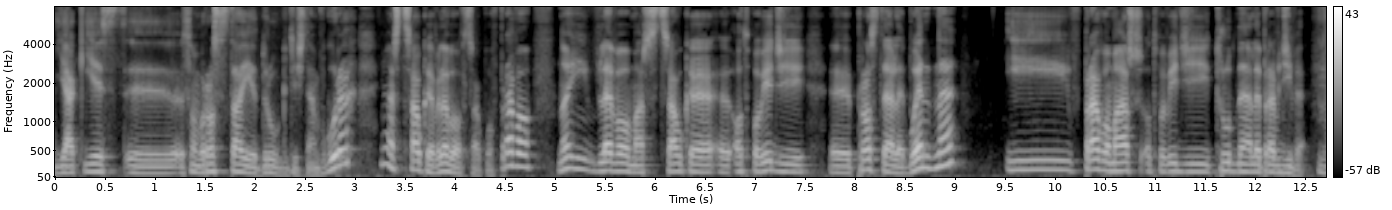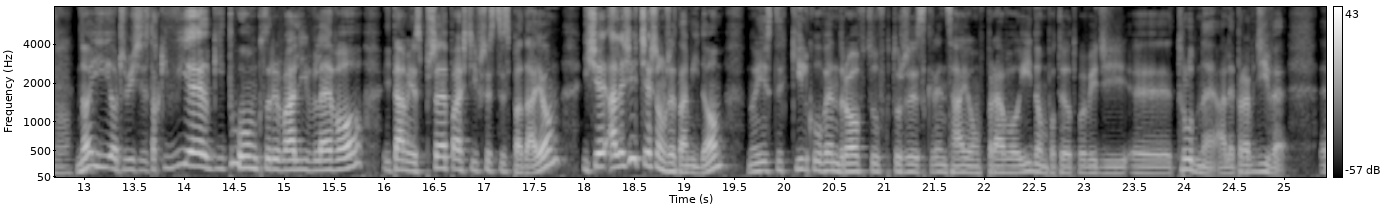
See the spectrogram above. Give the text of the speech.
jak jest, y, są rozstaje dróg gdzieś tam w górach i masz strzałkę w lewo, strzałkę w prawo, no i w lewo masz strzałkę e, odpowiedzi e, proste, ale błędne i w prawo masz odpowiedzi trudne, ale prawdziwe. No. No i oczywiście jest taki wielki tłum, który wali w lewo i tam jest przepaść i wszyscy spadają, i się, ale się cieszą, że tam idą. No i jest tych kilku wędrowców, którzy skręcają w prawo i idą po te odpowiedzi y, trudne, ale prawdziwe. Y,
